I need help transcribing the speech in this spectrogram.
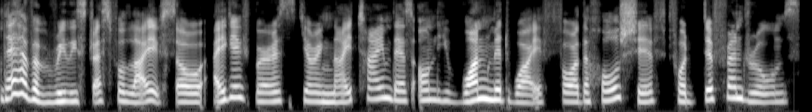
they have a really stressful life. So I gave birth during nighttime. There's only one midwife for the whole shift for different rooms.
